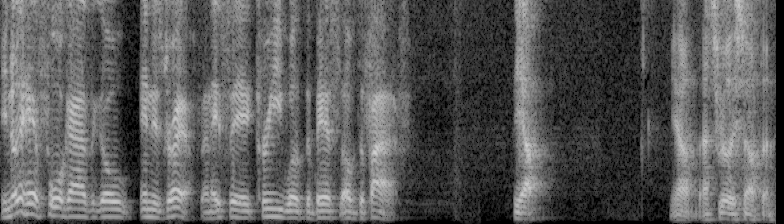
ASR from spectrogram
you know, they had four guys to go in this draft, and they said Creed was the best of the five. Yeah. Yeah, that's really something.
